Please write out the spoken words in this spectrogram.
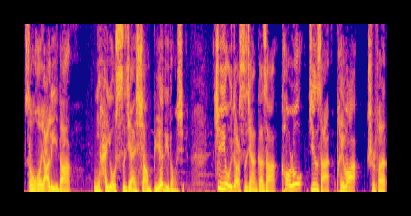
生活压力一大，你还有时间想别的东西，仅有一点时间干啥？烤肉、进山、陪娃、吃饭，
